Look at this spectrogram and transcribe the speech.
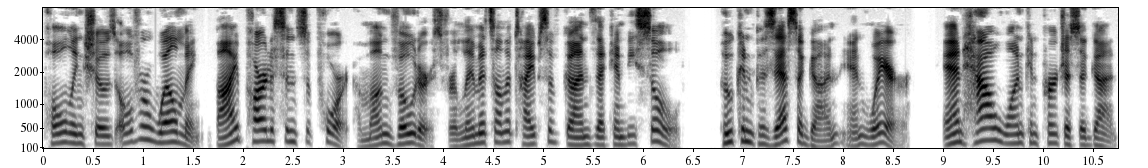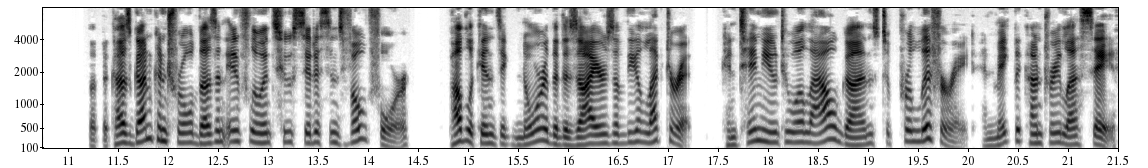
polling shows overwhelming bipartisan support among voters for limits on the types of guns that can be sold, who can possess a gun, and where and how one can purchase a gun. But because gun control doesn't influence who citizens vote for, Republicans ignore the desires of the electorate, continue to allow guns to proliferate and make the country less safe.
